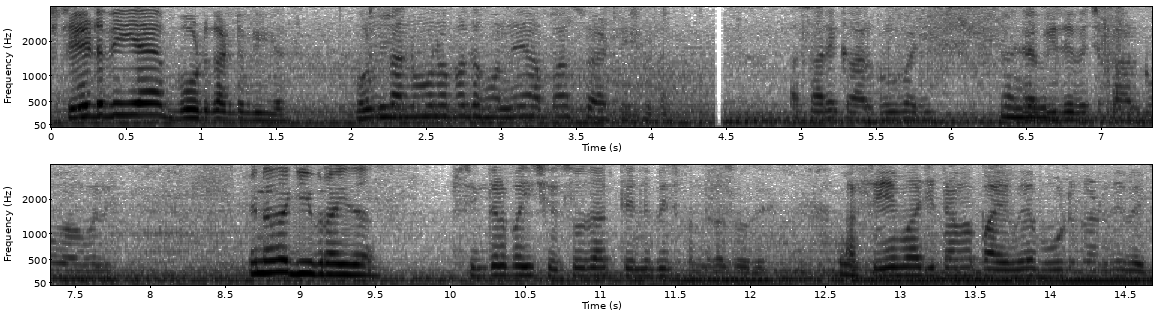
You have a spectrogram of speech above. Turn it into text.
ਸਟੇਟ ਵੀ ਹੈ ਬੋਟ ਕੱਟ ਵੀ ਹੈ। ਹੁਣ ਤੁਹਾਨੂੰ ਹੁਣ ਆਪਾਂ ਦਿਖਾਉਂਦੇ ਆ ਆਪਾਂ ਸਵੈਟ ਟੀ-ਸ਼ਰਟ ਆ ਸਾਰੇ ਕਾਰਗੋ ਭਾਜੀ। ਹੈਵੀ ਦੇ ਵਿੱਚ ਕਾਰਗੋ ਆ ਵਾਲੇ। ਇਹਨਾਂ ਦਾ ਕੀ ਪ੍ਰਾਈਸ ਆ? ਸਿੰਗਲ ਭਾਈ 600 ਦਾ ਤਿੰਨ ਪੀਸ 1500 ਦੇ। ਆ ਸੇਮ ਆ ਜਿੱਦਾਂ ਮੈਂ ਪਾਏ ਹੋਏ ਬੂਟ ਕੱਟ ਦੇ ਵਿੱਚ।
